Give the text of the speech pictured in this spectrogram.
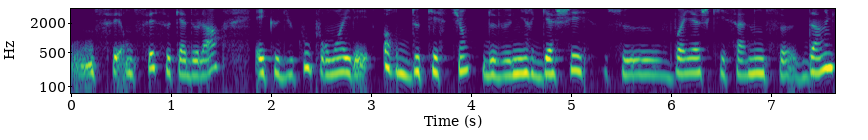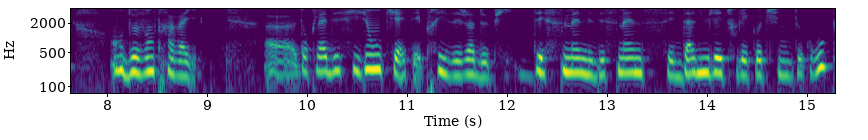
on se fait on se fait ce cadeau-là et que du coup pour moi il est hors de question de venir gâcher ce voyage qui s'annonce dingue en devant travailler. Euh, donc la décision qui a été prise déjà depuis des semaines et des semaines, c'est d'annuler tous les coachings de groupe.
